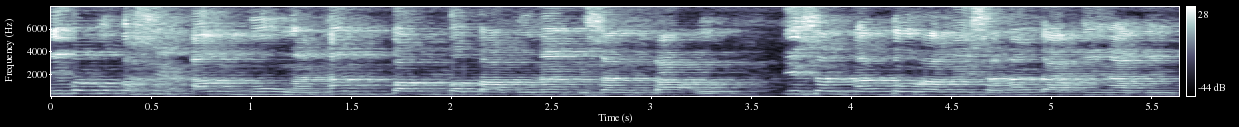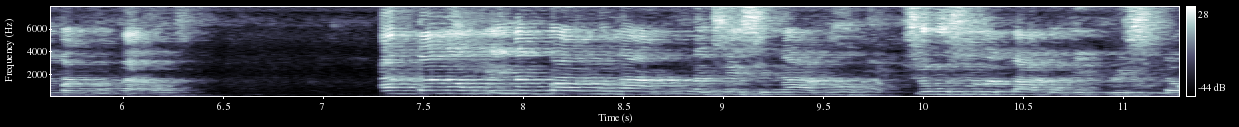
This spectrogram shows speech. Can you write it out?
iba po kasi ang bunga ng pagbabago ng isang tao, isang naturalisa ng dati nating pagkatao. Ang tanong, eh, nagbago na ako, nagsisinago, sumusunod ako kay Kristo.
